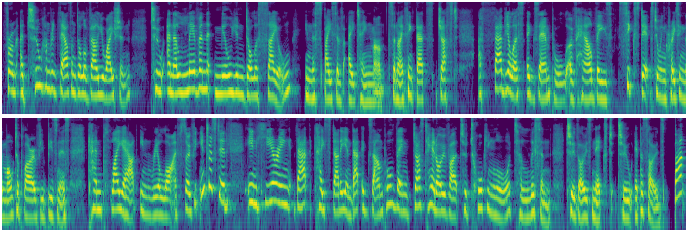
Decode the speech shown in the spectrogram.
from a $200,000 valuation to an $11 million sale in the space of 18 months. And I think that's just a fabulous example of how these six steps to increasing the multiplier of your business can play out in real life. So if you're interested in hearing that case study and that example, then just head over to Talking Law to listen to those next two episodes. But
